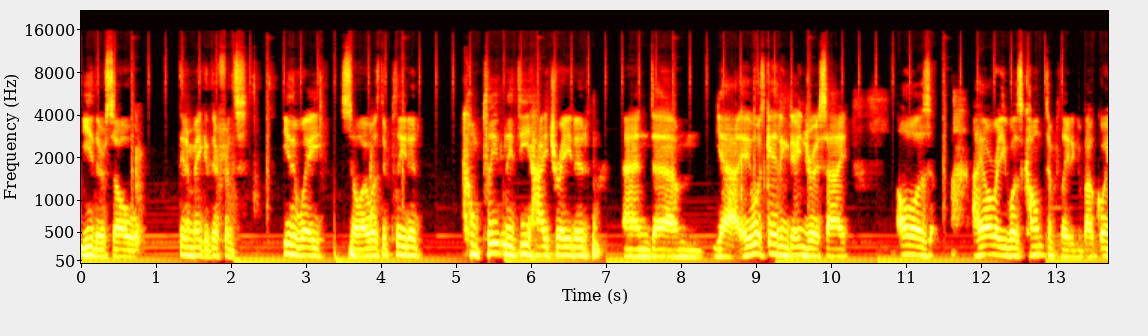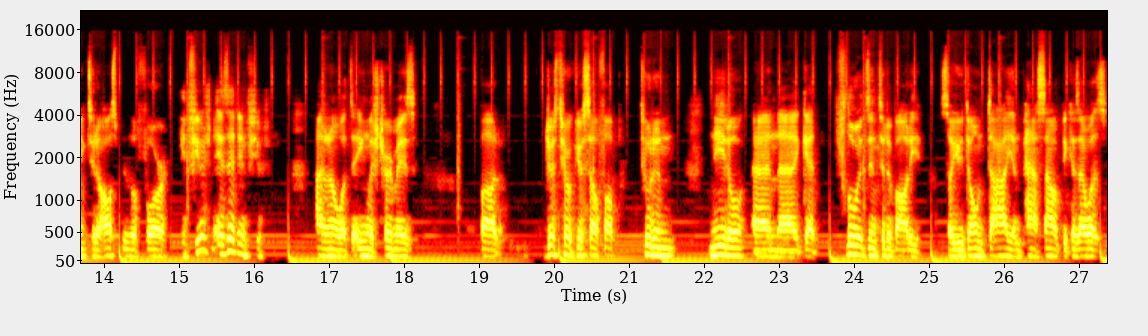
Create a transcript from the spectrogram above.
either. So, didn't make a difference either way. So I was depleted completely dehydrated and um, yeah it was getting dangerous. I was i already was contemplating about going to the hospital for infusion. Is it infusion? I don't know what the english term is but just hook yourself up to the needle and uh, get fluids into the body so you don't die and pass out because i was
